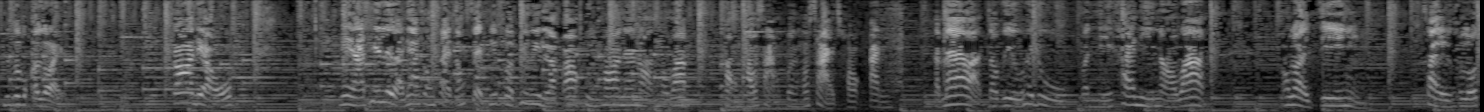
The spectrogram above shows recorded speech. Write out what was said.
พี่ก็บอกอร่อย ก็เดี๋ยวนี่นะที่เหลือเนี่ยสงสัยต้องเสร็จพี่เฟิร์พี่วินแล้วก็คุณพ่อแน่นอนเพราะว่า ของเขาสามคนเขาสายช็อกกัน แต่แม่อะจะวิวให้ดูวันนี้แค่นี้เนาะว่า อร่อยจริง ใส่รส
